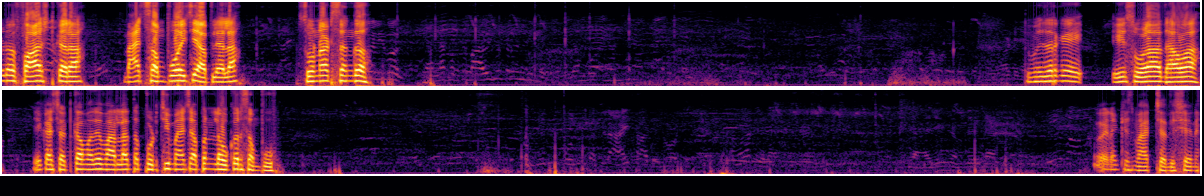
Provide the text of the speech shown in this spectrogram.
थोडं फास्ट करा. मॅच संपवायची आपल्याला. सोनाट संघ. तुम्ही जर काय हे सोळा धावा एका षटकामध्ये मारला तर पुढची मॅच आपण लवकर संपू नक्कीच मॅचच्या दिशेने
